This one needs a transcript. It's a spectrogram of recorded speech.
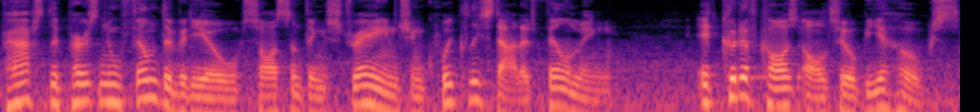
Perhaps the person who filmed the video saw something strange and quickly started filming. It could of course also be a hoax.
